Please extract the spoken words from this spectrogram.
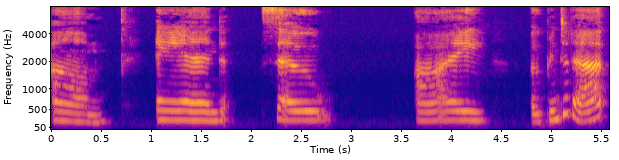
Um, and so I opened it up.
